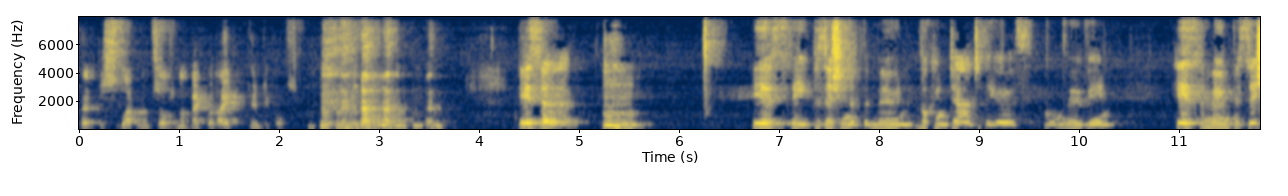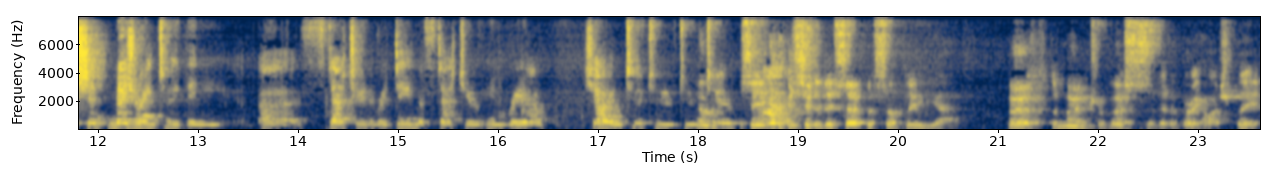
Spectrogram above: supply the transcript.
they'd be slapping themselves in the back with eight tentacles. Here's a here's the position of the moon looking down to the earth. We'll move in. Here's the moon position measuring to the uh, statue, the Redeemer statue in Rio, showing two two two Now, two. so you've got to consider the surface of the uh, Earth, the Moon traverses it at a very high speed.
